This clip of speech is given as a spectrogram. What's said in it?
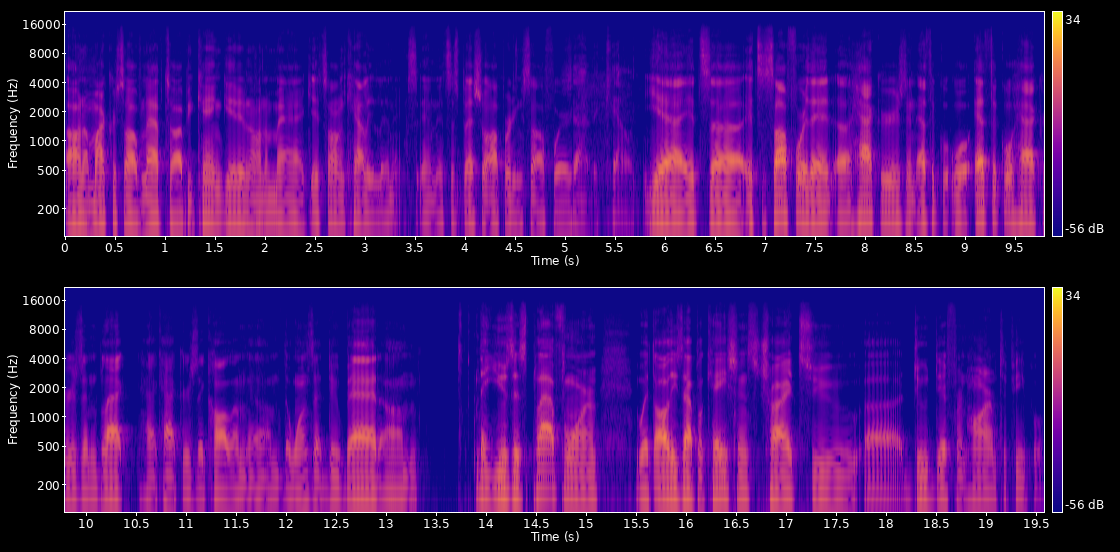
on a Microsoft laptop. You can't get it on a Mac. It's on Kali Linux, and it's a special operating software. Shout out to Cali. Yeah, it's uh it's a software that uh, hackers and ethical well ethical hackers and black hack hackers they call them um, the ones that do bad um they use this platform with all these applications to try to uh, do different harm to people.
